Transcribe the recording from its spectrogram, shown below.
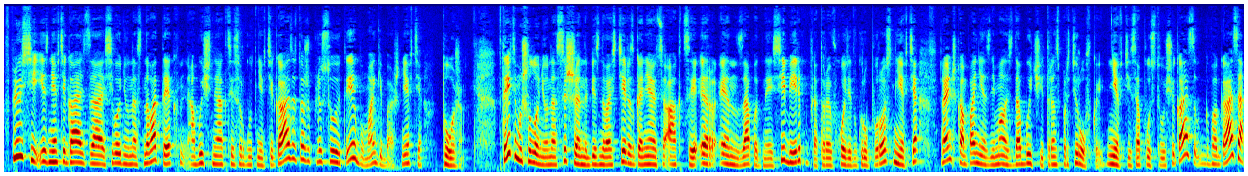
В плюсе из нефтегаза сегодня у нас Новотек, обычные акции Сургутнефтегаза тоже плюсуют и бумаги Башнефти тоже. В третьем эшелоне у нас совершенно без новостей разгоняются акции РН «Западная Сибирь», которая входит в группу Роснефти. Раньше компания занималась добычей и транспортировкой нефти и сопутствующего газа,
